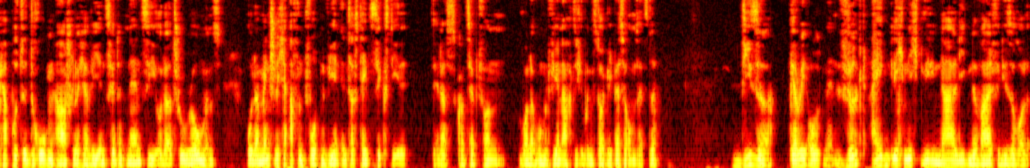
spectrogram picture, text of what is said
kaputte Drogenarschlöcher wie in Sid and Nancy oder True Romans oder menschliche Affenpfoten wie in Interstate 6 Deal, der das Konzept von Wonder Woman 84 übrigens deutlich besser umsetzte. Dieser Gary Oldman wirkt eigentlich nicht wie die naheliegende Wahl für diese Rolle.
